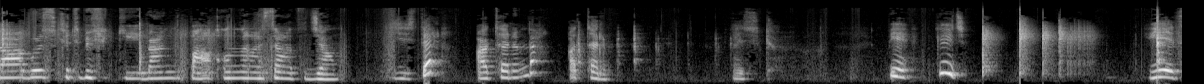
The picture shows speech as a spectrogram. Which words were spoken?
Ya burası kötü bir fikir. Ben balkondan aşağı atacağım. İşte atarım da atarım. Neyse. Bir, üç. Yes.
